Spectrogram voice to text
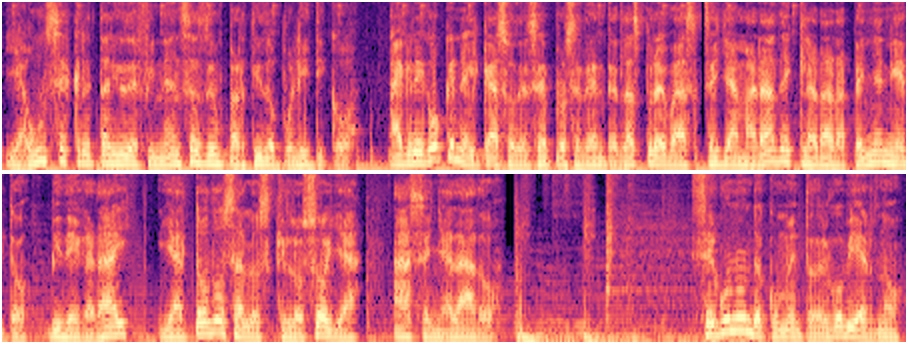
y a un secretario de finanzas de un partido político. Agregó que en el caso de ser procedentes las pruebas, se llamará a declarar a Peña Nieto, Videgaray y a todos a los que Lozoya ha señalado. Según un documento del gobierno,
